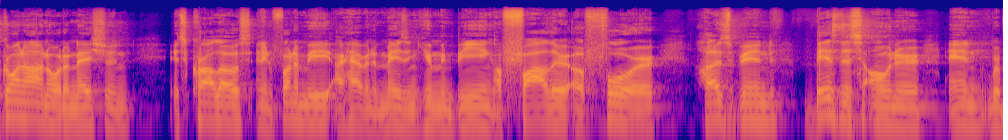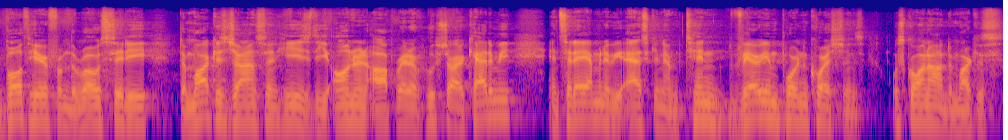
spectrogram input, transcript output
going on, Oro Nation? It's Carlos, and in front of me, I have an amazing human being, a father of four, husband, business owner, and we're both here from the Rose City. D'Marcus Johnson, he is the owner and operator of Hoopstar Academy, and today I'm going to be asking him 10 very important questions. What's going on, D'Marcus?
